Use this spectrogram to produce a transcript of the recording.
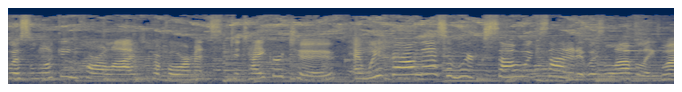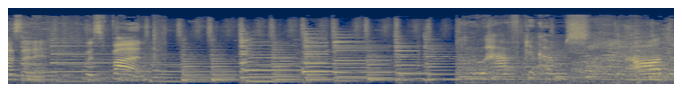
was looking for a live performance to take her to, and we found this and we're so excited. It was lovely, wasn't it? It was fun. You have to come see all the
